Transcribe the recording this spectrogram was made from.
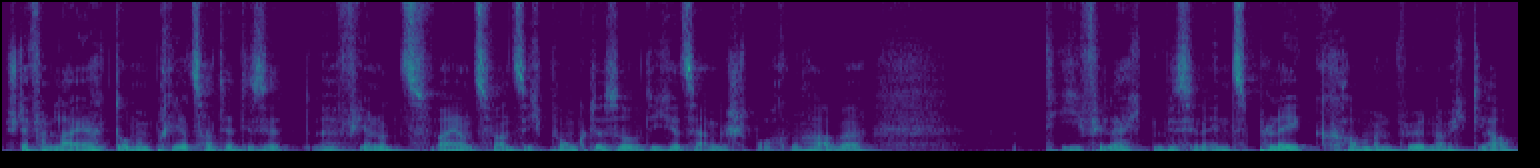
Stefan Leier. Domen Prietz hat ja diese 422 Punkte, so die ich jetzt angesprochen habe, die vielleicht ein bisschen ins Play kommen würden, aber ich glaube,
